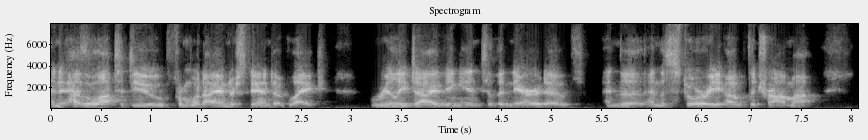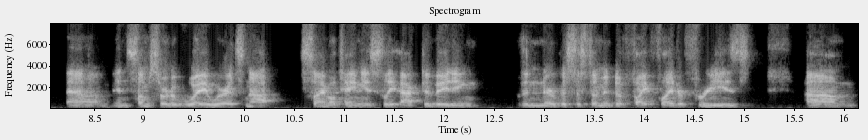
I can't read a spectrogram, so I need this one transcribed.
and it has a lot to do from what i understand of like really diving into the narrative and the and the story of the trauma um, in some sort of way where it's not simultaneously activating the nervous system into fight, flight, or freeze, um,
